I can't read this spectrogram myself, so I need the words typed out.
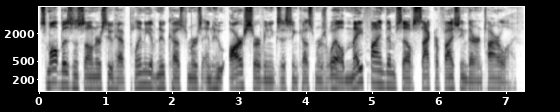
Small business owners who have plenty of new customers and who are serving existing customers well may find themselves sacrificing their entire life.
